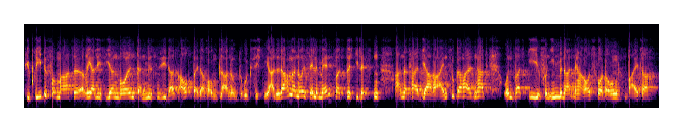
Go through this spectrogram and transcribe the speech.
hybride Formate realisieren wollen, dann müssen Sie das auch bei der Raumplanung berücksichtigen. Also da haben wir ein neues Element, was durch die letzten anderthalb Jahre Einzug gehalten hat und was die von Ihnen benannten Herausforderungen weiter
